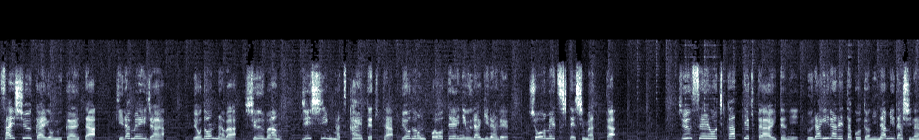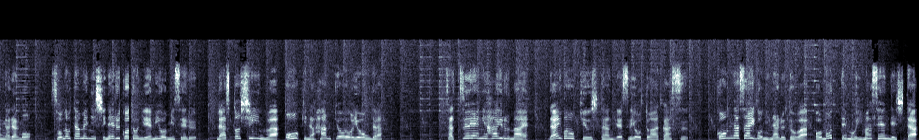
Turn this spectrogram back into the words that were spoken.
最終回を迎えたキラメイジャー。ヨドンナは終盤自身が仕えてきたヨドン皇帝に裏切られ消滅してしまった。忠誠を誓ってきた相手に裏切られたことに涙しながらも、そのために死ねることに笑みを見せる、ラストシーンは大きな反響を呼んだ。撮影に入る前、大号泣したんですよと明かす。こんな最後になるとは思ってもいませんでした。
